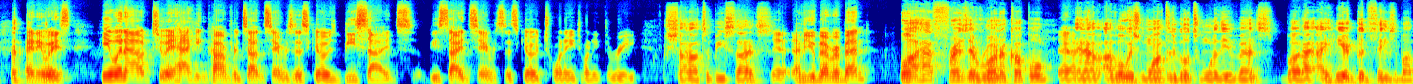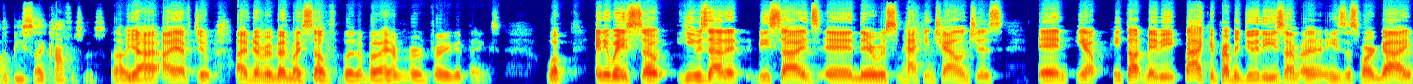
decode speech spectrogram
Anyways, he went out to a hacking conference out in San Francisco. It's B-Sides, B-Sides San Francisco 2023. Shout out to B Sides. Yeah. Have you ever been? Well, I have friends that run a couple, Yeah. and I've, I've always wanted to go to one of the events, but I, I hear good things about the B side conferences. Oh yeah, I, I have too. I've never been myself, but but I have heard very good things. Well, anyways, so he was out at B sides, and there was some hacking challenges, and you know he thought maybe "Ah, I could probably do these. I'm uh, he's a smart guy,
